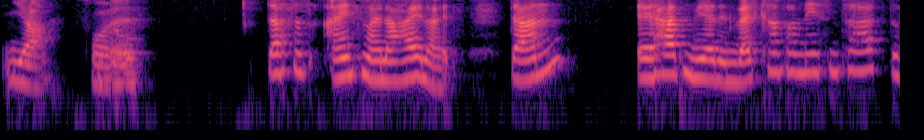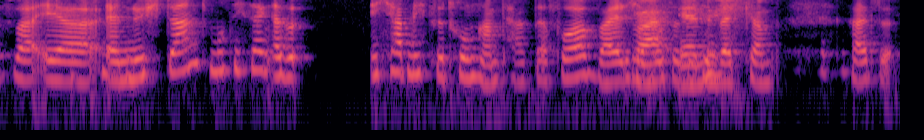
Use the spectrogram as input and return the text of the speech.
ja, voll. so. Das ist eins meiner Highlights. Dann äh, hatten wir den Wettkampf am nächsten Tag. Das war eher ernüchternd, muss ich sagen. Also ich habe nichts getrunken am Tag davor, weil ich wusste, dass ich den. Wettkampf hatte.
